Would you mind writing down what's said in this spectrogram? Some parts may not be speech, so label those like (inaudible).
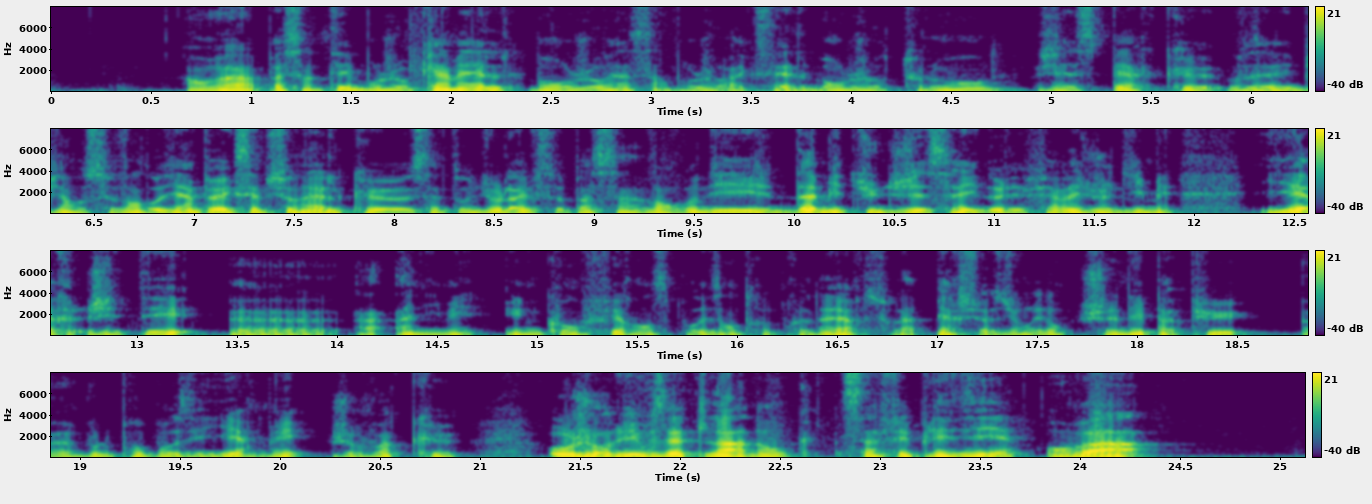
On va patienter. Bonjour Kamel, bonjour Vincent, bonjour Axel, bonjour tout le monde. J'espère que vous allez bien ce vendredi. Un peu exceptionnel que cet audio live se passe un vendredi. D'habitude, j'essaye de les faire les jeudis, mais hier, j'étais euh, à animer une conférence pour des entrepreneurs sur la persuasion et donc je n'ai pas pu euh, vous le proposer hier, mais je vois que aujourd'hui vous êtes là, donc ça fait plaisir. On va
